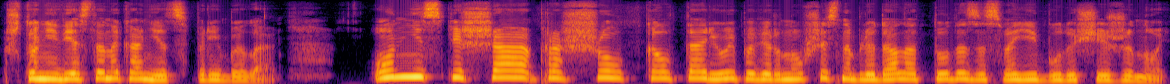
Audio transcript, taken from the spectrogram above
что невеста наконец прибыла. Он не спеша прошел к алтарю и, повернувшись, наблюдал оттуда за своей будущей женой.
